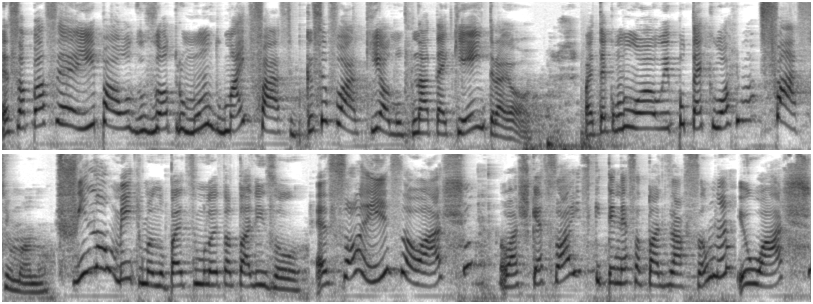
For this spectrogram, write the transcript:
É só pra você ir pra os outros mundos mais fácil. Porque se eu for aqui, ó, no, na Tech Entra, ó. Vai ter como eu ir pro Tech World fácil, mano. Finalmente, mano, o Pet Simulator atualizou. É só isso, eu acho. Eu acho que é só isso que tem nessa atualização, né? Eu acho.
